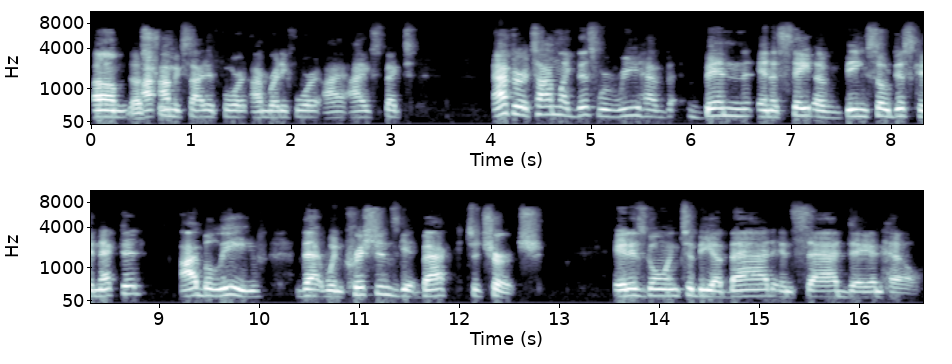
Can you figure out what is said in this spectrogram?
um, I, I'm excited for it. I'm ready for it. I, I expect after a time like this where we have been in a state of being so disconnected, I believe that when Christians get back to church, it is going to be a bad and sad day in hell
